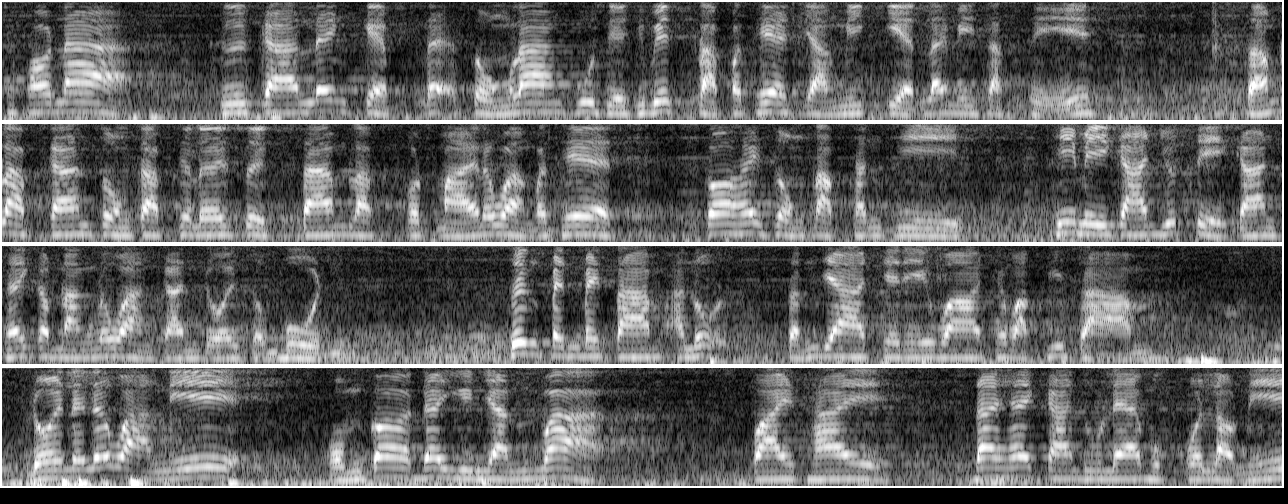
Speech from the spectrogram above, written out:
เฉพาะหน้าคือการเร่งเก็บและส่งร่างผู้เสียชีวิตกลับประเทศอย่างมีเกียรติและมีศักดิ์ศรี สำหรับการส่งกลับเจริญศึกตามหลักกฎหมายระหว่างประเทศ ก็ให้ส่งกลับทันทีที่มีการยุติการใช้กำลังระหว่างกันโดยสมบูรณ์ ซึ่งเป็นไปตามอนุสัญญาเจนีวาฉบับที่ 3 โดยในระหว่างนี้ผมก็ได้ยืนยันว่าฝ่ายไทยได้ให้การดูแลบุคคลเหล่านี้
